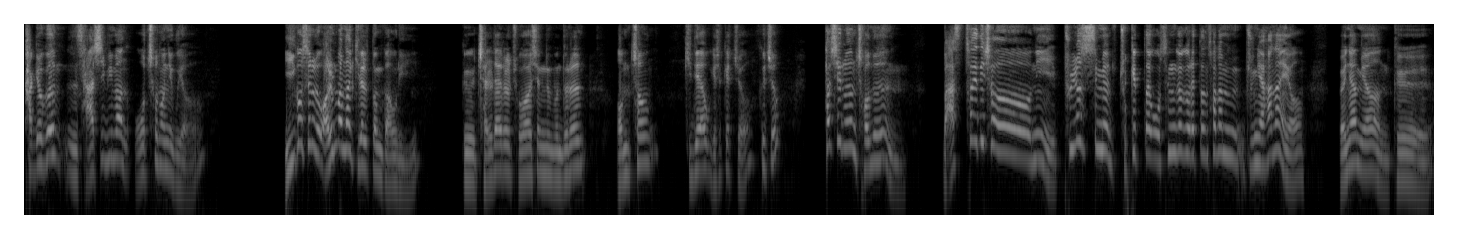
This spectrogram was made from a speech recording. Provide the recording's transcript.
가격은 42만 5천 원이고요. 이것을 얼마나 기다렸던가 우리 그 젤다를 좋아하시는 분들은 엄청 기대하고 계셨겠죠. 그죠? 사실은 저는 마스터 에디션이 풀렸으면 좋겠다고 생각을 했던 사람 중에 하나예요. 왜냐면 그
